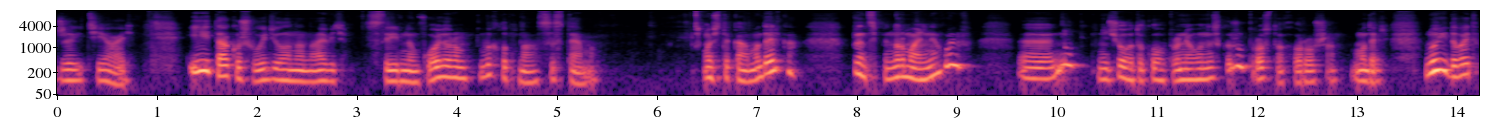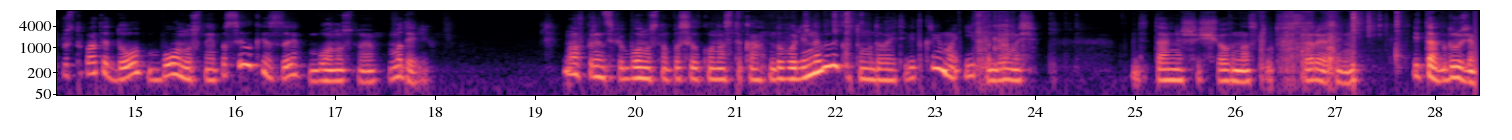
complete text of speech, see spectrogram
GTI. І також виділена навіть срібним кольором вихлопна система. Ось така моделька. В принципі, нормальний гольф. Е, Ну, нічого такого про нього не скажу, просто хороша модель. Ну і давайте приступати до бонусної посилки з бонусною моделлю. Ну, а в принципі, бонусна посилка у нас така доволі невелика, тому давайте відкриємо і подивимось детальніше, що в нас тут всередині. І так, друзі,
